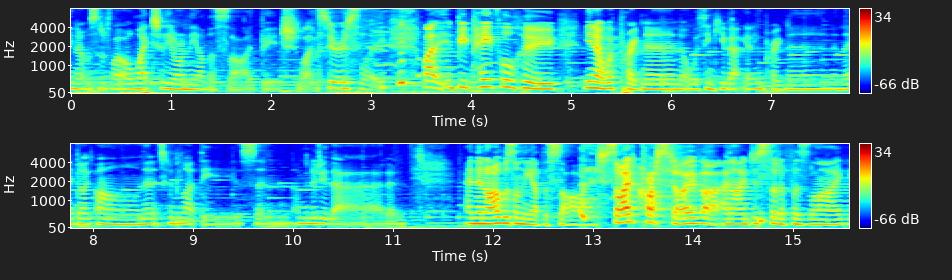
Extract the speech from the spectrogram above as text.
you know, was sort of like, I'll wait till you're on the other side, bitch. Like, seriously. like, it'd be people who, you know, we're pregnant or we're thinking about getting pregnant and they'd be like, oh, and then it's going to be like this and I'm going to do that. And, and then I was on the other side. so I'd crossed over and I just sort of was like,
